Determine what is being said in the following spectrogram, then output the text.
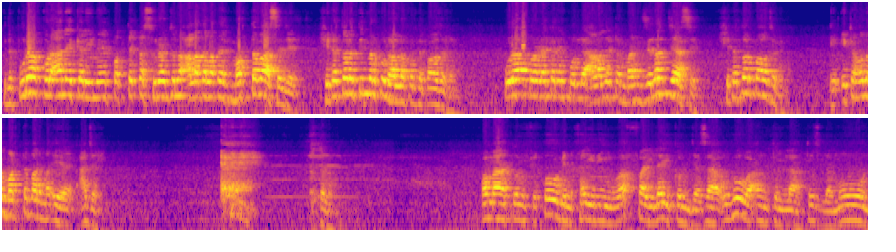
কিন্তু পুরো কোরআনে কারিমের প্রত্যেকটা সুরের জন্য আলাদা আলাদা মর্তবা আছে যে, সেটা তো আর তিনবার কুল হল্লা করতে পাওয়া যাবে না। পুরো কোরআনে কারিম পড়লে আলাদা একটা মানজেলাত যে আছে, সেটা তো আর পাওয়া যাবে না। এটা হলো মর্তবার আজর। চলো। وما تنفقوا من خير يوفى إليكم جزاؤه وأنتم لا تظلمون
